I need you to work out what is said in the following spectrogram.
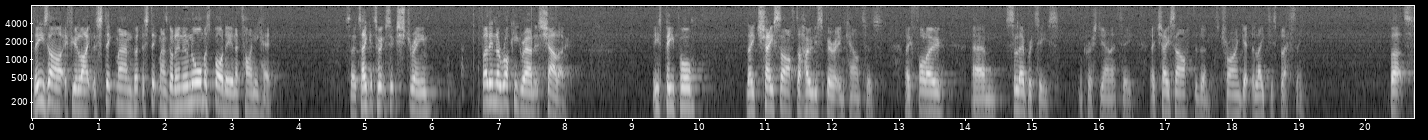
These are, if you like, the stick man, but the stick man's got an enormous body and a tiny head. So take it to its extreme. Fell in the rocky ground, it's shallow. These people, they chase after Holy Spirit encounters. They follow um, celebrities in Christianity. They chase after them to try and get the latest blessing. But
